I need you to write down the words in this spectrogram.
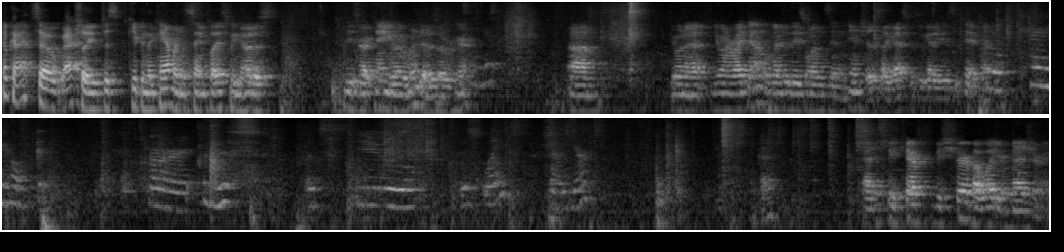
Okay, so actually, just keeping the camera in the same place, we noticed these rectangular windows over here. Um, you wanna you wanna write down? We'll measure these ones in inches, I guess, because we got to use the tape. Right? Okay, okay. Alright, this, let's do this length down here. Okay. Uh, just be careful. Be sure about what you're measuring.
